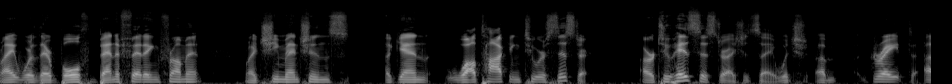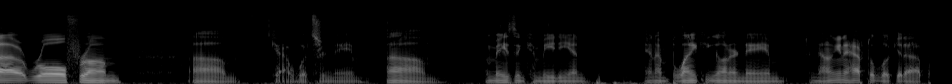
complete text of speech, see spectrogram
right? Where they're both benefiting from it, right? She mentions again while talking to her sister, or to his sister, I should say, which a um, great uh, role from, um, God, what's her name? Um, amazing comedian, and I'm blanking on her name. Now I'm gonna have to look it up.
